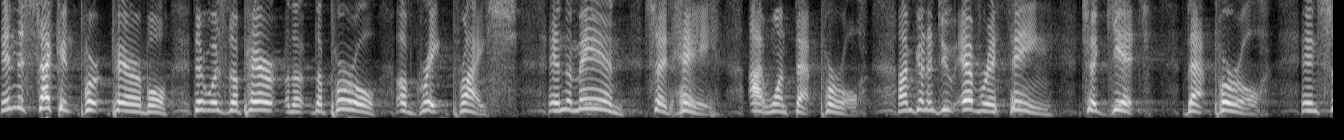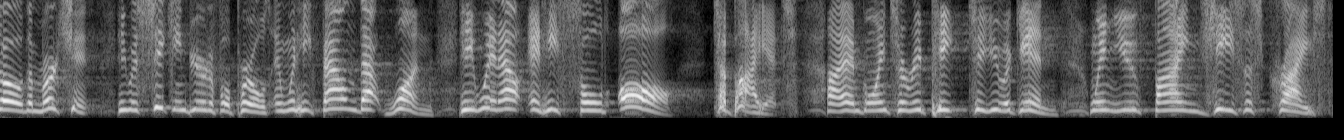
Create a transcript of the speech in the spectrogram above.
In the second parable, there was the, par- the, the pearl of great price. And the man said, Hey, I want that pearl. I'm going to do everything to get that pearl. And so the merchant he was seeking beautiful pearls. And when he found that one, he went out and he sold all to buy it. I am going to repeat to you again when you find Jesus Christ,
